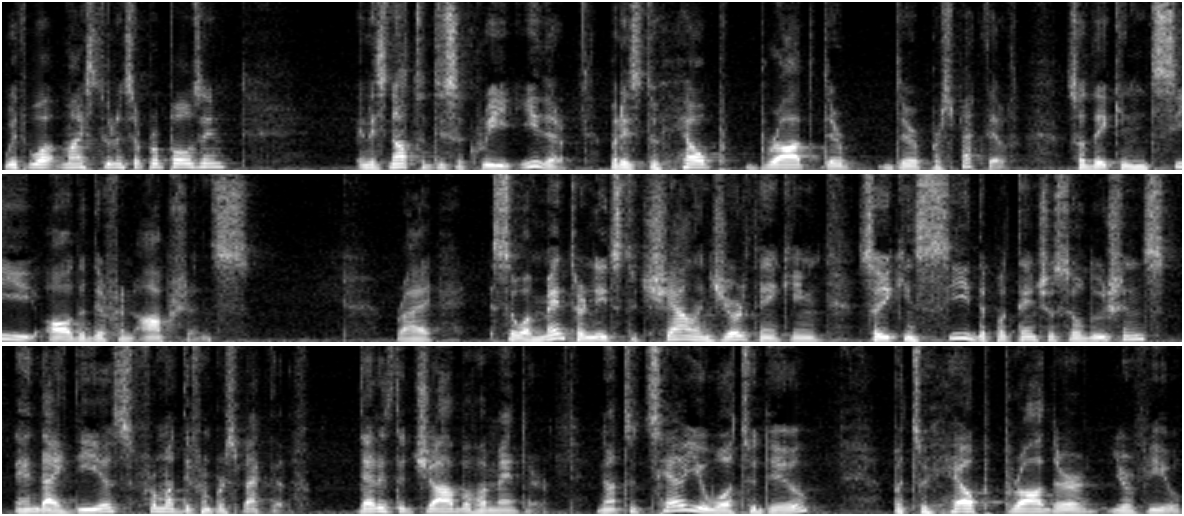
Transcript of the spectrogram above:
with what my students are proposing, and it's not to disagree either, but it's to help broaden their their perspective so they can see all the different options, right? So a mentor needs to challenge your thinking so you can see the potential solutions and ideas from a different perspective. That is the job of a mentor, not to tell you what to do, but to help broaden your view,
